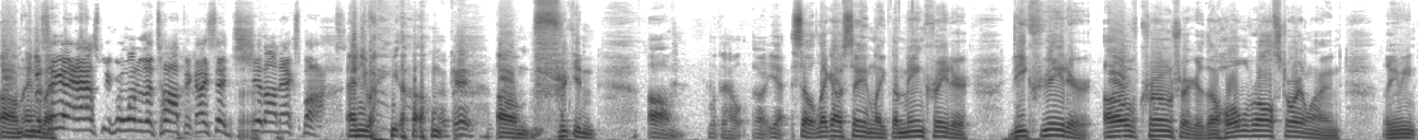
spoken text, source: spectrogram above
um, The anyway, thing asked me for one of the topic, I said shit on Xbox. anyway, um, Okay. um, freaking, um, what the hell? Oh yeah. So like I was saying, like the main creator, the creator of Chrono Trigger, the whole overall storyline. I mean,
